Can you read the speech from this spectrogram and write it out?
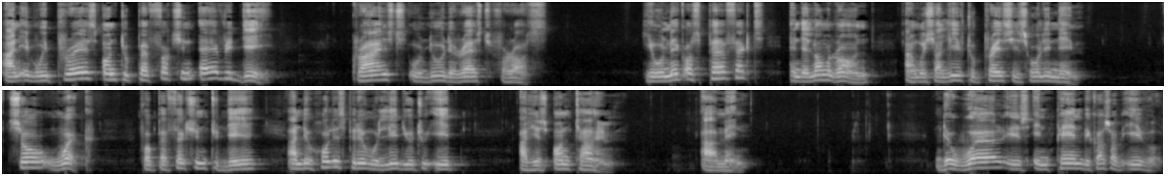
and if we press on to perfection every day, Christ will do the rest for us. He will make us perfect in the long run, and we shall live to praise His holy name. So work for perfection today, and the Holy Spirit will lead you to it at His own time. Amen. The world is in pain because of evil.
